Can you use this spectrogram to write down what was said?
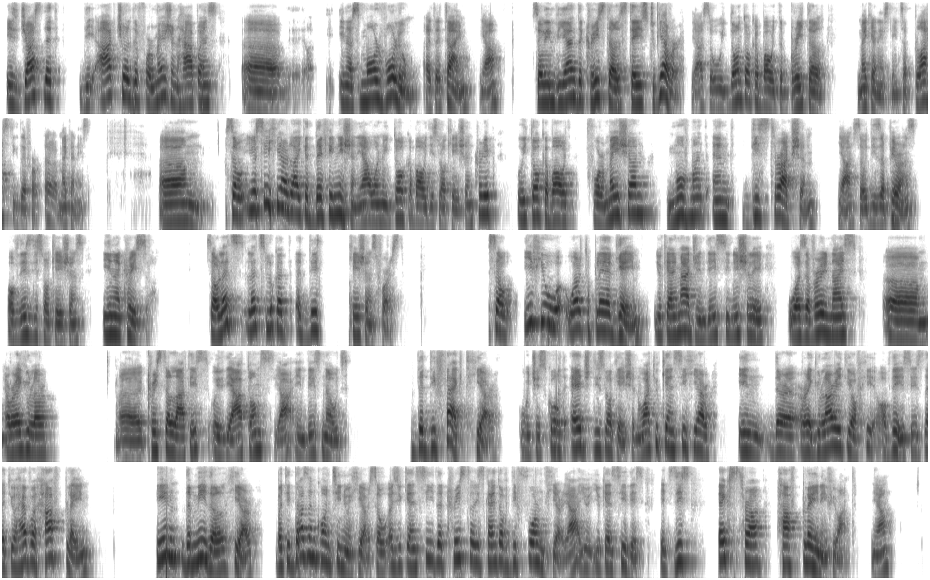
It's just that the actual deformation happens uh, in a small volume at a time, yeah? So in the end, the crystal stays together, yeah? So we don't talk about the brittle mechanism, it's a plastic uh, mechanism. Um, so you see here like a definition, yeah? When we talk about dislocation creep, we talk about formation, movement, and destruction, yeah? So disappearance of these dislocations in a crystal. So let's let's look at, at these dislocations first. so if you were to play a game, you can imagine this initially was a very nice um, regular uh, crystal lattice with the atoms, yeah, in these nodes. The defect here, which is called edge dislocation, what you can see here in the regularity of, of this is that you have a half plane in the middle here, but it doesn't continue here. So as you can see, the crystal is kind of deformed here, yeah? You, you can see this. It's this extra half plane, if you want, yeah?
